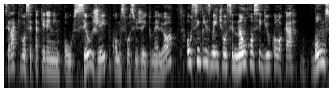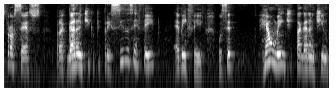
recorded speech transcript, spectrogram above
Será que você está querendo impor o seu jeito como se fosse o jeito melhor? Ou simplesmente você não conseguiu colocar bons processos para garantir que o que precisa ser feito é bem feito? Você realmente está garantindo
